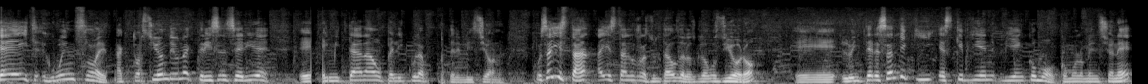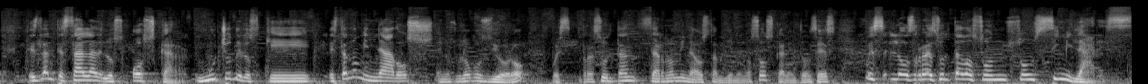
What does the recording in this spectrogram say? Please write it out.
Kate Winslet, actuación de una actriz en serie eh, imitada o película por televisión. Pues ahí están, ahí están los resultados de los Globos de Oro. Eh, lo interesante aquí es que bien, bien como, como lo mencioné, es la antesala de los Oscar. Muchos de los que están nominados en los Globos de Oro, pues resultan ser nominados también en los Oscar. Entonces, pues los resultados son, son similares.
